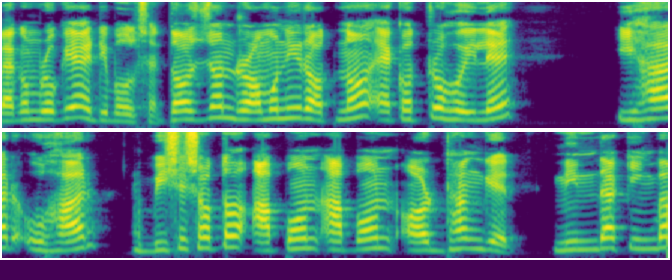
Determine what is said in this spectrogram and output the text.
বেগম রোকেয়া এটি বলছেন। দশজন রমণী রত্ন একত্র হইলে ইহার উহার বিশেষত আপন আপন অর্ধাঙ্গের নিন্দা কিংবা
